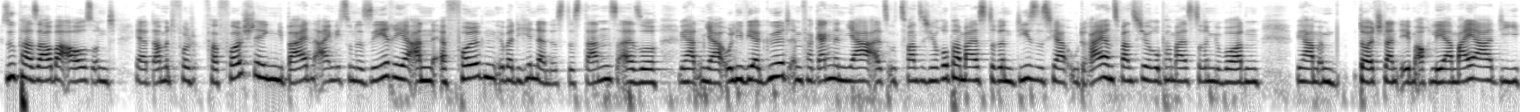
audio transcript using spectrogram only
super sauber aus und ja, damit vervollständigen die beiden eigentlich so eine Serie an Erfolgen über die Hindernisdistanz. Also wir hatten ja Olivia Gürt im vergangenen Jahr als U20-Europameisterin, dieses Jahr U23-Europameisterin geworden. Wir haben in Deutschland eben auch Lea Meyer, die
